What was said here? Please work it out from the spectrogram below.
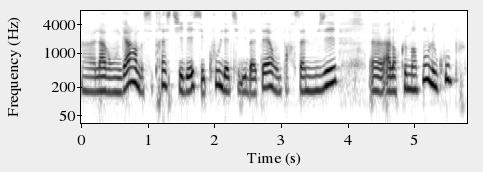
l'avant-garde. C'est très stylé, c'est cool d'être célibataire, on part s'amuser. alors que maintenant, le couple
